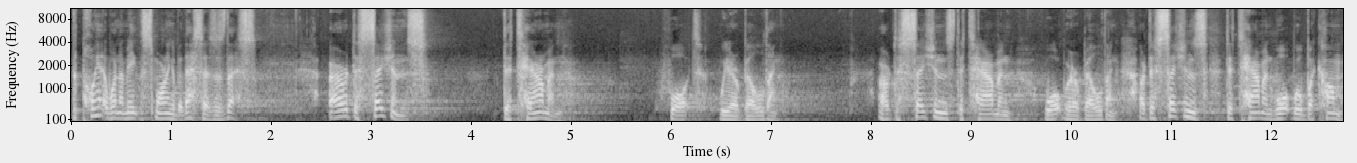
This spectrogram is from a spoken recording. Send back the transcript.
the point I want to make this morning about this is, is this our decisions determine what we are building. Our decisions determine what we're building. Our decisions determine what we'll become.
